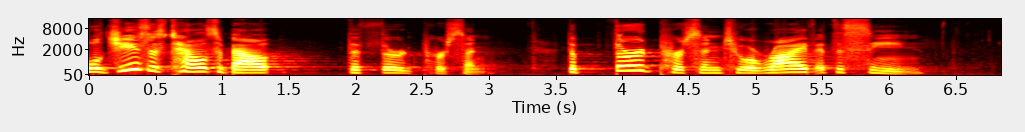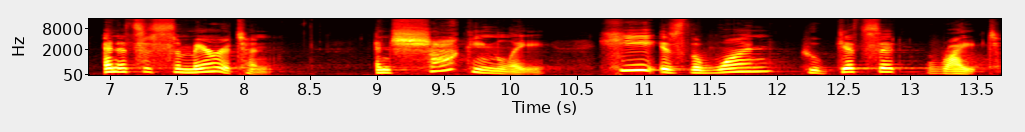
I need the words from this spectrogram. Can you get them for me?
Well, Jesus tells about the third person, the third person to arrive at the scene, and it's a Samaritan. And shockingly, he is the one who gets it right.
